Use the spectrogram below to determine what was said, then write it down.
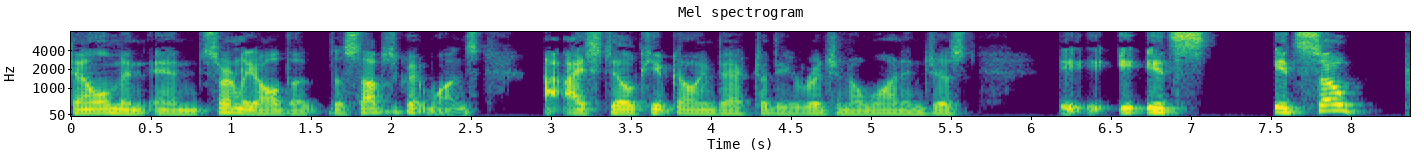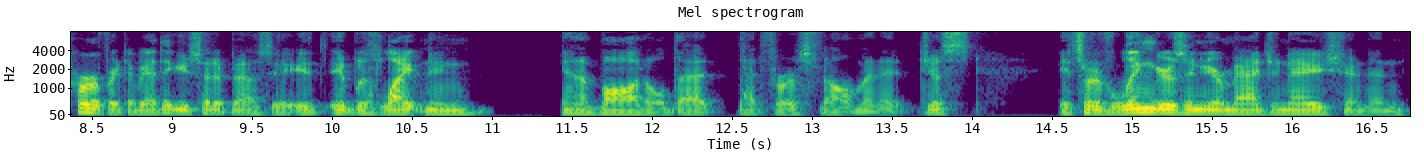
film and and certainly all the the subsequent ones, I, I still keep going back to the original one and just it, it, it's it's so perfect. I mean, I think you said it best. It it was lightning in a bottle that that first film, and it just it sort of lingers in your imagination and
